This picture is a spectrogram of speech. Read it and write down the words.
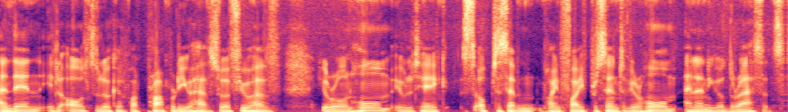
And then it'll also look at what property you have. So if you have your own home, it will take up to 7.5% of your home and any other assets.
